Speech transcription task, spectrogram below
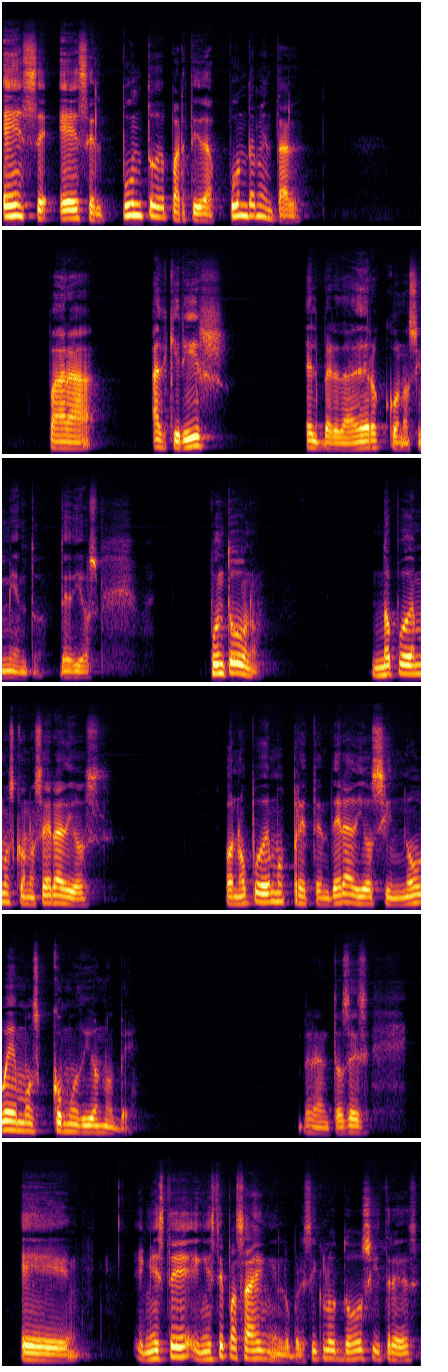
ese es el punto de partida fundamental para adquirir el verdadero conocimiento de Dios. Punto uno, no podemos conocer a Dios o no podemos pretender a Dios si no vemos cómo Dios nos ve. Entonces, eh, en, este, en este pasaje, en los versículos 2 y 3,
